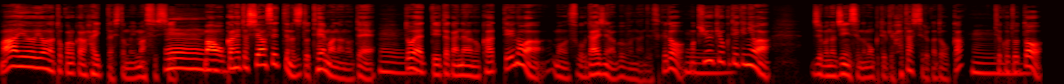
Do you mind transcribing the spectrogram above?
まあ、ああいうようなところから入った人もいますし、まあ、お金と幸せっていうのはずっとテーマなので、どうやって豊かになるのかっていうのはもうすごく大事な部分なんですけど、まあ、究極的には自分の人生の目的を果たしてるかどうかってことと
